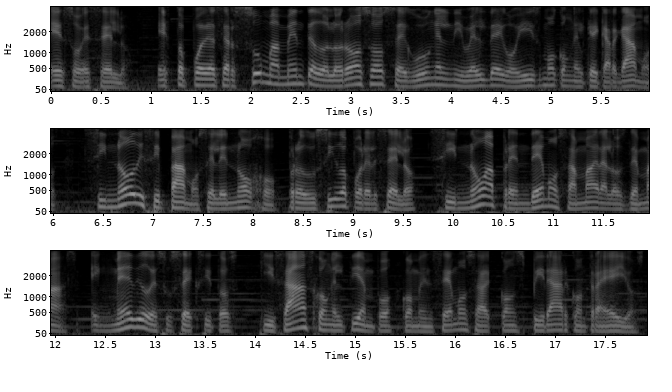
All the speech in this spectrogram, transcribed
eso es celo. Esto puede ser sumamente doloroso según el nivel de egoísmo con el que cargamos, si no disipamos el enojo producido por el celo, si no aprendemos a amar a los demás en medio de sus éxitos, quizás con el tiempo comencemos a conspirar contra ellos.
